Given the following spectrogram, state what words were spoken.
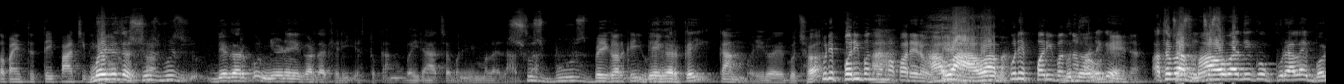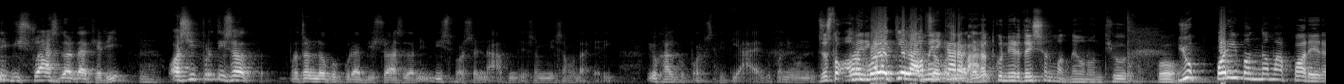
तपाईँ त त्यही पार्टी मैले त सुझबुझ बेगरको निर्णय गर्दाखेरि यस्तो काम भइरहेछ भन्ने मलाई लाग्छ। सुझबुझ बेगरकै। बेगरकै काम भइरहेको छ। कुनै परिबन्धमा परेर हावा। हावामा कुनै परिबन्धमा। अथवा माओवादीको कुरालाई बढी विश्वास गर्दाखेरि असी प्रतिशत प्रचण्डको कुरा विश्वास गर्ने बिस पर्सेन्ट आफ्नो देशमा मिसाउँदाखेरि यो खालको परिस्थिति आएको पनि हुन्छ जस्तो मलाई के लाग्छ अमेरिका र भारतको निर्देशन भन्दै हुनुहुन्थ्यो। यो परिबन्धमा परेर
